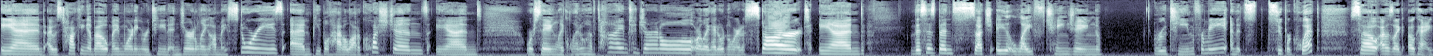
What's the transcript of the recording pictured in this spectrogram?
And I was talking about my morning routine and journaling on my stories, and people had a lot of questions and were saying, like, well, I don't have time to journal, or like, I don't know where to start. And this has been such a life changing routine for me and it's super quick. So I was like, okay,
